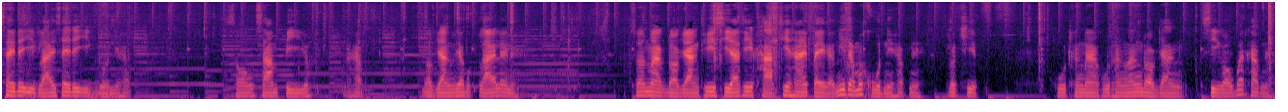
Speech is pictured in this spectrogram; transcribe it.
ใส่ได้อีกหลายใส่ได้อีกโดนนี่ครับ สองสามปีอยู่นะครับ ดอกยางเรียบกหลายเลยเนี่ยส่วนมากดอกยางที่เสียที่ขาดที่หายไปก็มีแต่มาขูดนี่ครับเนี่ยรถขีบขูดข้างหน้าขูดข้างหล่างดอกยางสีออกเบิดครับเนี่ย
